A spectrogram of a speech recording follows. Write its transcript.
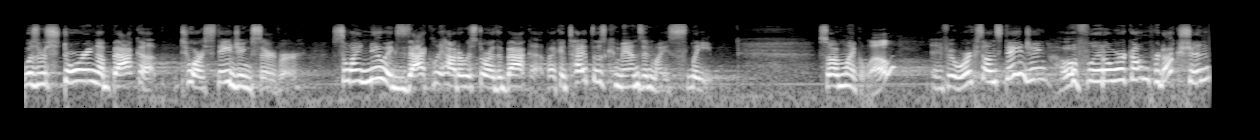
was restoring a backup to our staging server. So I knew exactly how to restore the backup. I could type those commands in my sleep. So I'm like, well, if it works on staging, hopefully it'll work on production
